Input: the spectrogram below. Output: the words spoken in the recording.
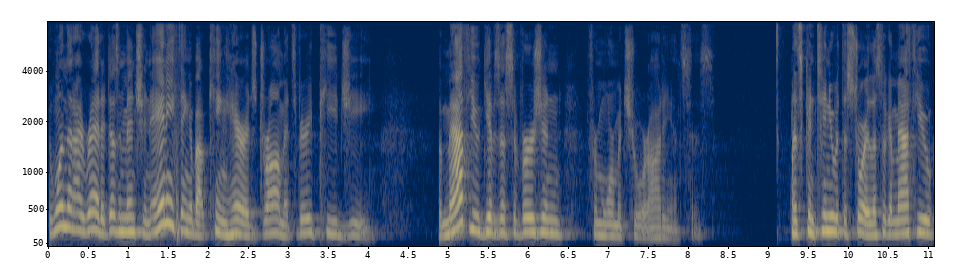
the one that I read, it doesn't mention anything about King Herod's drama. It's very PG. But Matthew gives us a version for more mature audiences. Let's continue with the story. Let's look at Matthew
